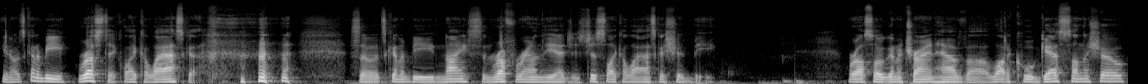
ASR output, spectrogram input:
you know, it's going to be rustic like Alaska. so, it's going to be nice and rough around the edges, just like Alaska should be. We're also going to try and have uh, a lot of cool guests on the show.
